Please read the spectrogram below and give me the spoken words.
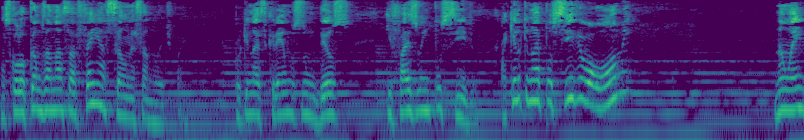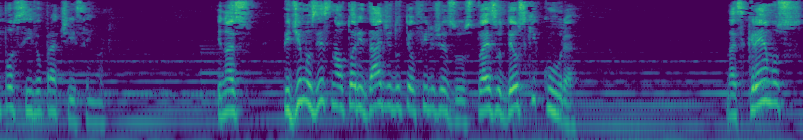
Nós colocamos a nossa fé em ação nessa noite, Pai, porque nós cremos num Deus que faz o impossível. Aquilo que não é possível ao homem, não é impossível para ti, Senhor. E nós pedimos isso na autoridade do teu filho Jesus. Tu és o Deus que cura. Nós cremos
